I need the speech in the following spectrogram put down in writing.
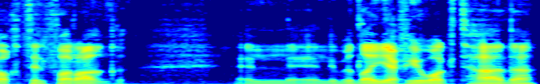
وقت الفراغ اللي بيضيع فيه وقت هذا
